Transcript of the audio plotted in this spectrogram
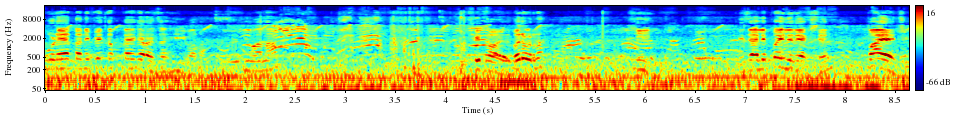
पुढे येताना पिकअप काय करायचं? ही वाला. ही वाला. ही बरोबर ना? ही. ही झाली पहिली रिॲक्शन पायाची.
